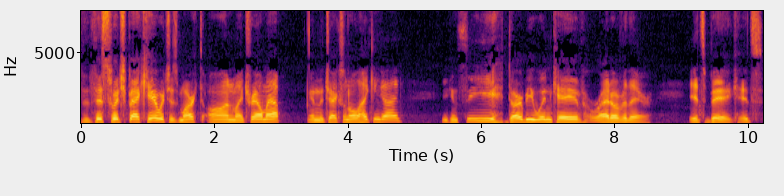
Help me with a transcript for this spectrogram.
this switchback here, which is marked on my trail map in the Jackson Hole hiking guide, you can see Darby Wind Cave right over there. It's big. It's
